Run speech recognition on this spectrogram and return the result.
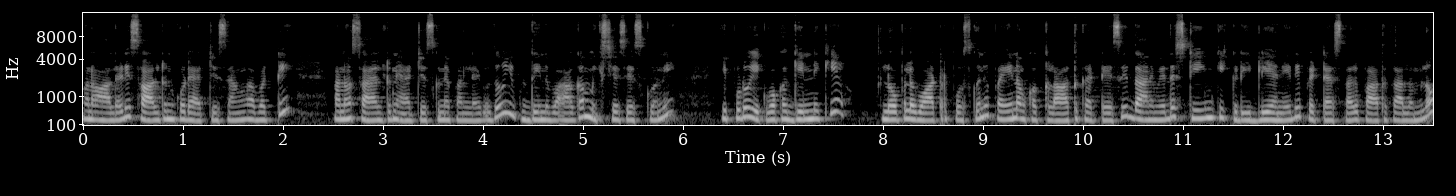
మనం ఆల్రెడీ సాల్ట్ని కూడా యాడ్ చేసాం కాబట్టి మనం సాల్ట్ని యాడ్ చేసుకునే పని లేదు. ఇప్పుడు దీన్ని బాగా మిక్స్ చేసేసుకొని ఇప్పుడు ఒక గిన్నెకి లోపల వాటర్ పోసుకొని పైన ఒక క్లాత్ కట్టేసి దాని మీద స్టీమ్కి ఇక్కడ ఇడ్లీ అనేది పెట్టేస్తారు పాతకాలంలో.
